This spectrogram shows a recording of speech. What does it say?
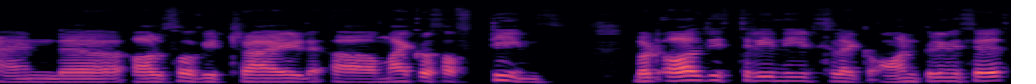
and uh, also we tried uh, Microsoft Teams. But all these three needs like on-premises,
